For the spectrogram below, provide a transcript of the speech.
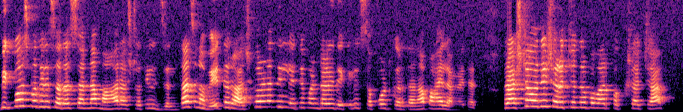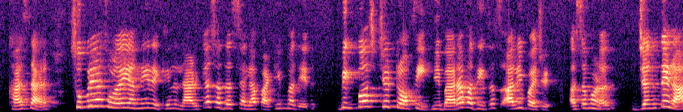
बिग बॉस मधील सदस्यांना महाराष्ट्रातील जनताच नव्हे तर राजकारणातील नेते मंडळी देखील सपोर्ट करताना पाहायला मिळतात. राष्ट्रवादी शरदचंद्र पवार पक्षाच्या खासदार सुप्रिया सुळे यांनी देखील लाडक्या सदस्याला पाठिंबा देत बिग बॉसची ट्रॉफी ही बारामतीतच आली पाहिजे असं म्हणत जनतेला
